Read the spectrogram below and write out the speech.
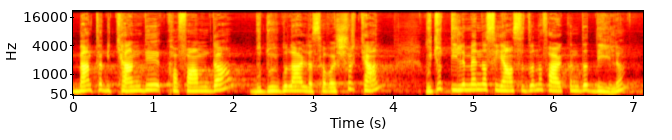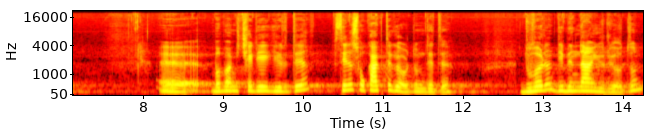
Ben tabii kendi kafamda bu duygularla savaşırken vücut dilime nasıl yansıdığını farkında değilim. Ee, babam içeriye girdi. Seni sokakta gördüm dedi. Duvarın dibinden yürüyordun.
